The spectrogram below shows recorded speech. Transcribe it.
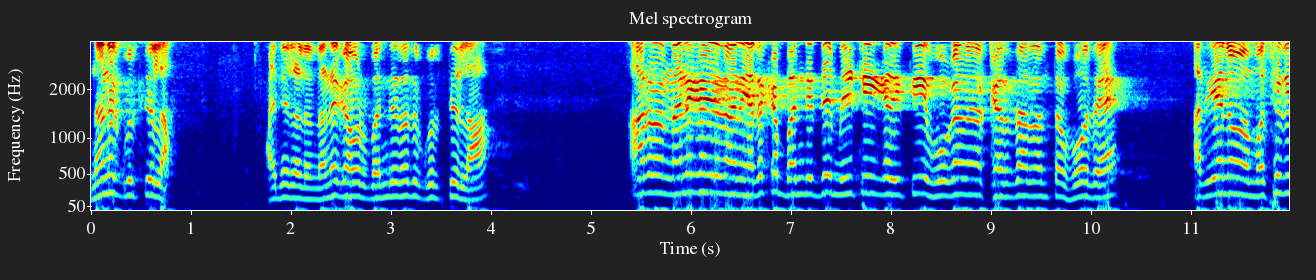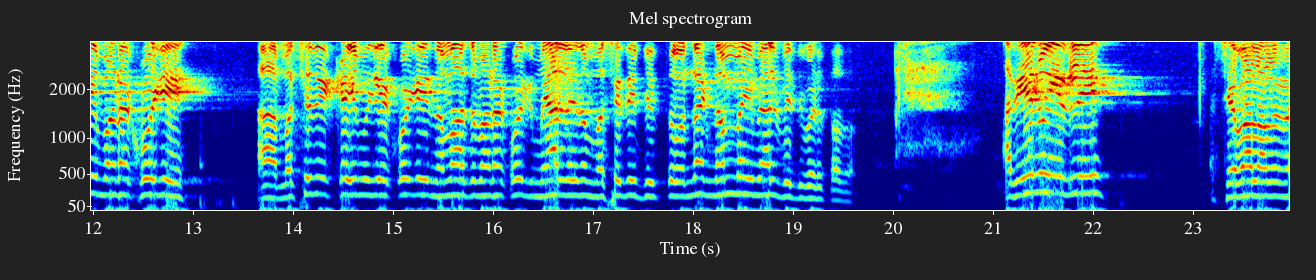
ನನಗೆ ಗೊತ್ತಿಲ್ಲ. ಅದಿಲ್ಲ, ನನಗೆ ಅವ್ರು ಬಂದಿರೋದು ಗೊತ್ತಿಲ್ಲ. ಆದ್ರೆ ನನಗೆ, ನಾನು ಎದಕ್ಕೆ ಬಂದಿದ್ದೆ ಮೀಟಿಂಗ್ ಐತಿ, ಹೋಗೋಣ, ಕರೆದಾರ ಅಂತ ಹೋದೆ. ಅದೇನೋ ಮಸೀದಿ ಮಾಡಕ್ ಹೋಗಿ, ಆ ಮಸೀದಿ ಕೈ ಮುಗಿಯಕ್ ಹೋಗಿ ನಮಾಜ್ ಮಾಡಕ್ ಹೋಗಿ ಮ್ಯಾಲೇನೋ ಮಸೀದಿ ಬಿತ್ತು ಅಂದಾಗ ನಮ್ಮ ಮೈ ಮ್ಯಾಲೆ ಬಿದ್ದು ಬಿಡ್ತದ. ಅದೇನೋ ಇರ್ಲಿ, ಸೇವಾಲಾಲನ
